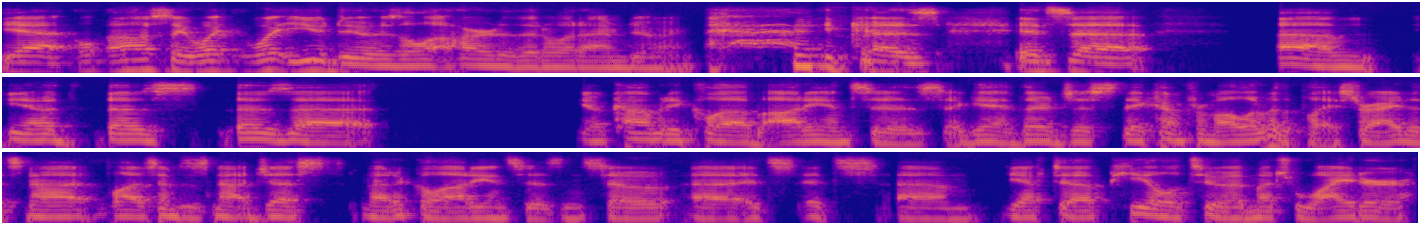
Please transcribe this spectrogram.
Yeah, honestly, what what you do is a lot harder than what I'm doing because it's uh um you know those those uh you know comedy club audiences again they're just they come from all over the place right? It's not a lot of times it's not just medical audiences. And so uh, it's it's um, you have to appeal to a much wider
